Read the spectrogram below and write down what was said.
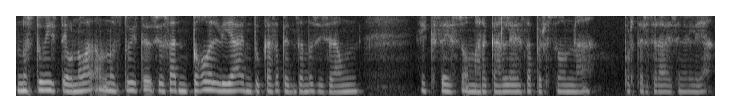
no estuviste o no, no estuviste ociosa en todo el día en tu casa pensando si será un exceso marcarle a esa persona por tercera vez en el día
